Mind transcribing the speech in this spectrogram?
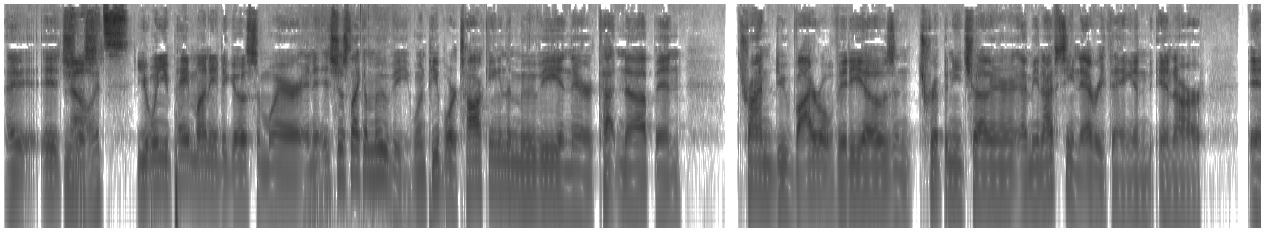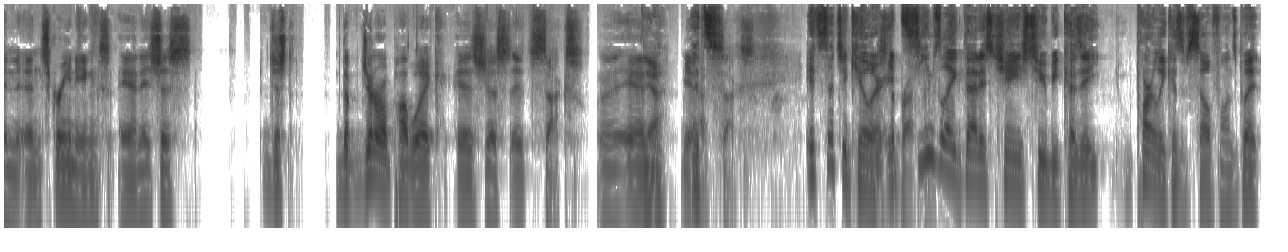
it's No, just it's- you when you pay money to go somewhere, and it's just like a movie. When people are talking in the movie and they're cutting up and trying to do viral videos and tripping each other. I mean, I've seen everything in in our in in screenings, and it's just just the general public is just it sucks, and, and Yeah. yeah, it sucks. It's such a killer. It seems like that has changed too because it partly because of cell phones, but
